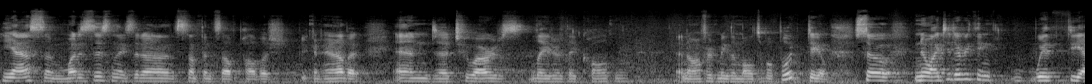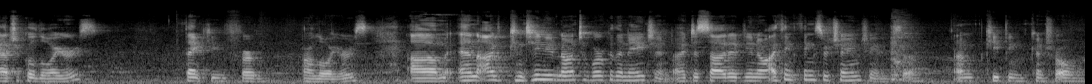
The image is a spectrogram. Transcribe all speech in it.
he asked them, "What is this?" And they said, "Uh, it's something self-published. You can have it." And uh, two hours later, they called me and offered me the multiple book deal. So no, I did everything with theatrical lawyers. Thank you for our lawyers. Um, and I've continued not to work with an agent. I decided, you know, I think things are changing, so I'm keeping control.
